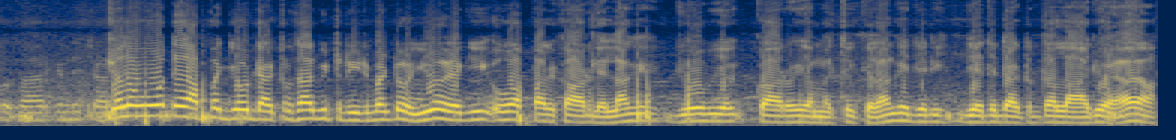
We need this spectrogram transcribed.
ਬੁਖਾਰ ਕਹਿੰਦੇ ਚੜ੍ਹ ਚਲੋ ਉਹ ਤੇ ਆਪਾਂ ਜੋ ਡਾਕਟਰ ਸਾਹਿਬ ਦੀ ਟ੍ਰੀਟਮੈਂਟ ਹੋਈ ਹੋਏਗੀ ਉਹ ਆਪਾਂ ਰਿਕਾਰਡ ਲੈ ਲਾਂਗੇ। ਜੋ ਵੀ ਕਾਰਵਾਈ ਅਮਲ ਚ ਕਰਾਂਗੇ ਜਿਹੜੀ। ਜੇ ਤੇ ਡਾਕਟਰ ਦਾ ਇਲਾਜ ਹੋਇਆ ਆ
